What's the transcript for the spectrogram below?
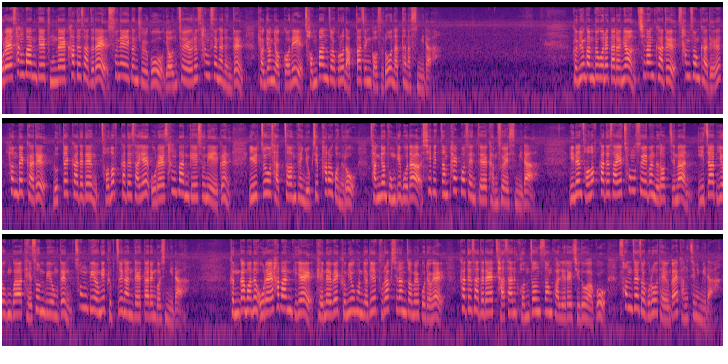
올해 상반기 국내 카드사들의 순이익은 줄고 연체율은 상승하는 등 경영 여건이 전반적으로 나빠진 것으로 나타났습니다. 금융감독원에 따르면 신한카드, 삼성카드, 현대카드, 롯데카드 등 전업카드사의 올해 상반기 순이익은 1조 4,168억 원으로 작년 동기보다 12.8% 감소했습니다. 이는 전업카드사의 총 수입은 늘었지만 이자 비용과 대손 비용 등 총 비용이 급증한 데 따른 것입니다. 금감원은 올해 하반기에 대내외 금융 환경이 불확실한 점을 고려해 카드사들의 자산 건전성 관리를 지도하고 선제적으로 대응할 방침입니다.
